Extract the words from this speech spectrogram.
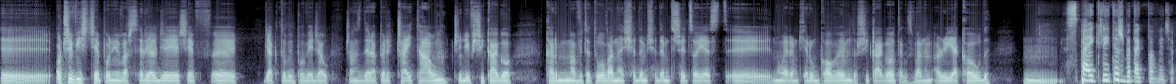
Yy, oczywiście, ponieważ serial dzieje się w yy, jak to by powiedział Chance the Rapper, Chi-Town, czyli w Chicago. Karmi ma wytytułowane 773, co jest yy, numerem kierunkowym do Chicago, tak zwanym Area Code. Mm. Spike Lee też by tak powiedział.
